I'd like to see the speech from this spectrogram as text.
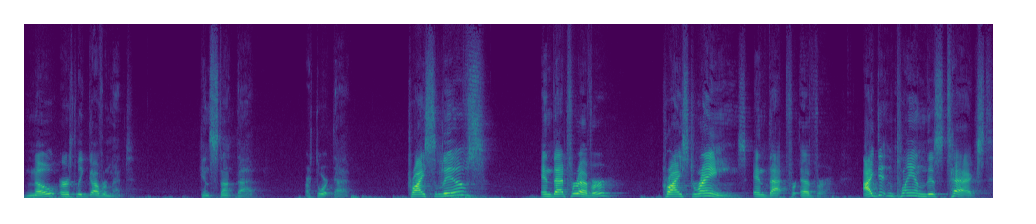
No earthly government can stunt that or thwart that. Christ lives, and that forever. Christ reigns, and that forever. I didn't plan this text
